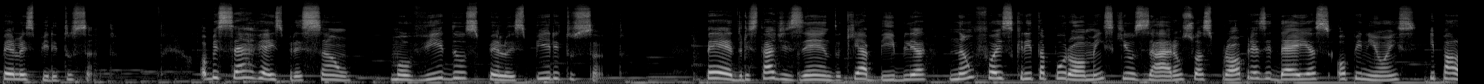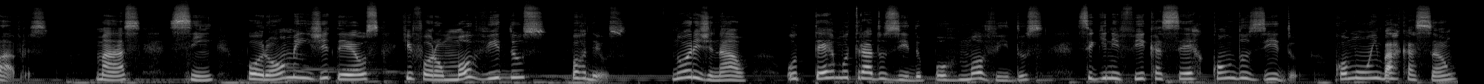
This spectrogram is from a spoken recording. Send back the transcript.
pelo Espírito Santo. Observe a expressão movidos pelo Espírito Santo. Pedro está dizendo que a Bíblia não foi escrita por homens que usaram suas próprias ideias, opiniões e palavras, mas sim por homens de Deus que foram movidos por Deus. No original, o termo traduzido por movidos significa ser conduzido, como uma embarcação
